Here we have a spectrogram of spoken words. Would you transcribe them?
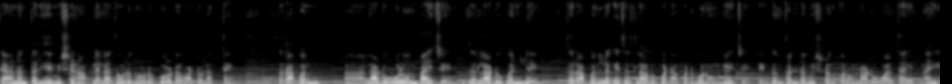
त्यानंतर हे मिश्रण आपल्याला थोडं थोडं कोरडं वाटू लागते तर आपण लाडू वळून पाहिजे. जर लाडू बनले तर आपण लगेचच लाडू पटापट बनवून घ्यायचे. एकदम थंड मिश्रण करून लाडू वळता येत नाही.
